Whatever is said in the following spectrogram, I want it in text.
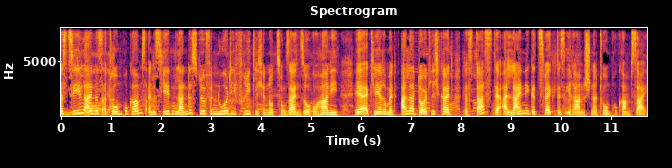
Das Ziel eines Atomprogramms eines jeden Landes dürfe nur die friedliche Nutzung sein, so Rouhani. Er erkläre mit aller Deutlichkeit, dass das der alleinige Zweck des iranischen Atomprogramms sei.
